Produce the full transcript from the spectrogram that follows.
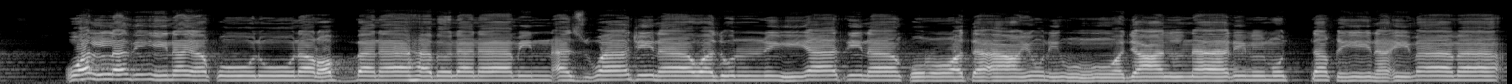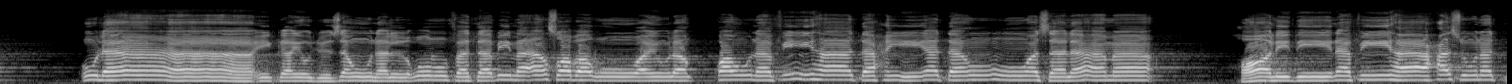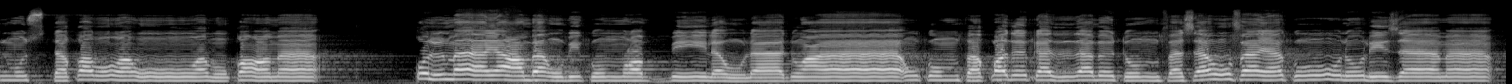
والذين يقولون ربنا هب لنا من أزواجنا وذرياتنا قرة أعين وجعلنا للمتقين إماما أولئك يجزون الغرفة بما صبروا ويلقون فيها تحية وسلاما خالدين فيها حسنت مستقرا ومقاما. قل ما يعبأ بكم ربي لولا دعاؤكم فقد كذبتم فسوف يكون لزاما.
